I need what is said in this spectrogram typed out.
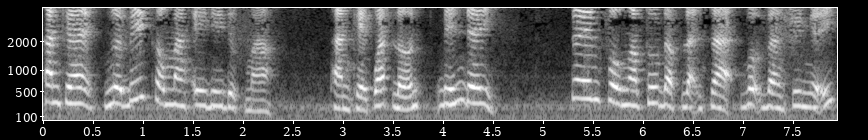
Thanh khê, người biết không mang y đi được mà. Thanh khê quát lớn, biến đi. Tim phù ngọc thu đập loạn xạ, vội vàng suy nghĩ.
